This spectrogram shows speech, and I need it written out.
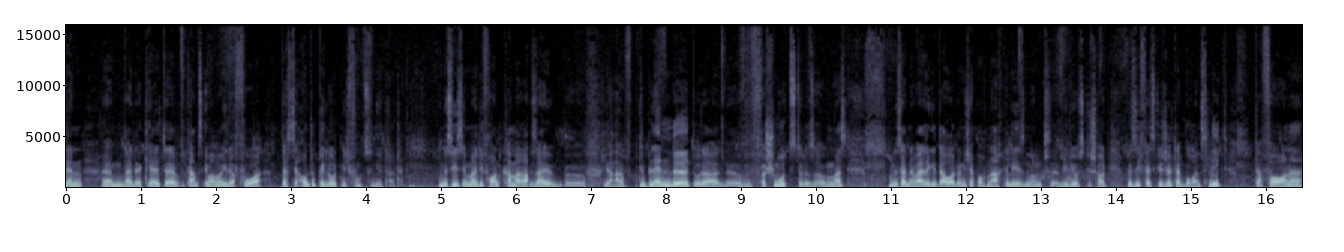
denn ähm, bei der Kälte kam es immer mal wieder vor, dass der Autopilot nicht funktioniert hat. Und es hieß immer, die Frontkamera sei äh, ja, geblendet oder äh, verschmutzt oder so irgendwas. Und es hat eine Weile gedauert und ich habe auch nachgelesen und äh, Videos geschaut, bis ich festgestellt habe, woran es liegt. Da vorne,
